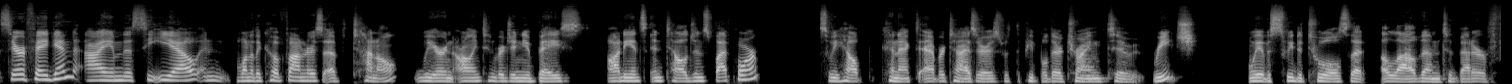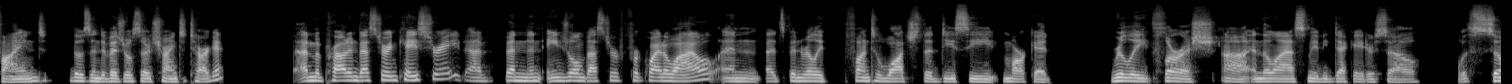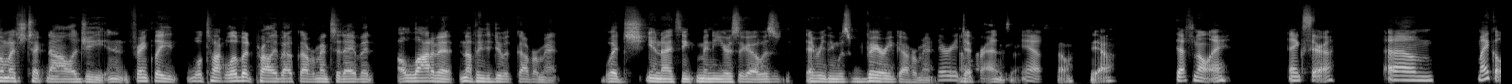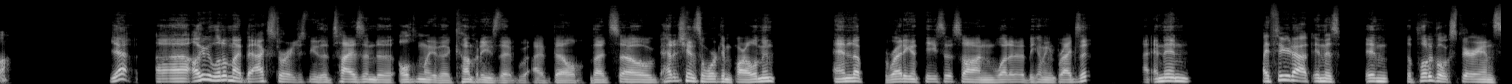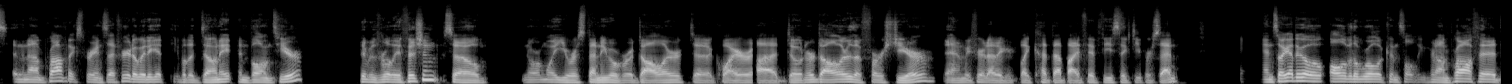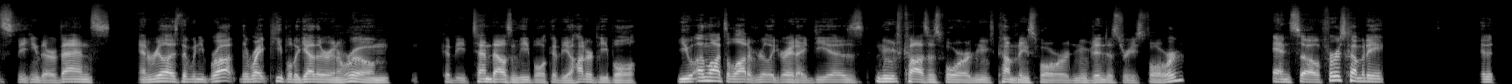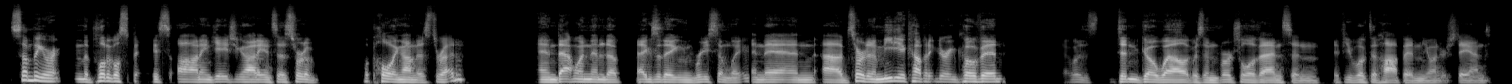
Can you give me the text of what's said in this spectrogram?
Sara Fagen. I am the CEO and one of the co founders of Tunnl. We are an Arlington, Virginia based audience intelligence platform. So we help connect advertisers with the people they're trying to reach. We have a suite of tools that allow them to better find those individuals they're trying to target. I'm a proud investor in K Street. I've been an angel investor for quite a while, and it's been really fun to watch the DC market really flourish uh, in the last maybe decade or so with so much technology. And frankly, we'll talk a little bit probably about government today, but a lot of it nothing to do with government, which, you know, I think many years ago was everything was very government. Very different. Uh, yeah. So, yeah. Definitely. Thanks, Sara. Um, Michael. Yeah. Uh, I'll give you a little of my backstory just because it ties into ultimately the companies that I've built. But so I had a chance to work in parliament, ended up writing a thesis on what ended up becoming Brexit. And then I figured out in this in the political experience and the nonprofit experience, I figured a way to get people to donate and volunteer that was really efficient. So normally you were spending over a dollar to acquire a donor dollar the first year. And we figured out to like cut that by 50, 60%. And so I got to go all over the world consulting for nonprofits, speaking their events, and realized that when you brought the right people together in a room, could be 10,000 people, could be 100 people, you unlocked a lot of really great ideas, moved causes forward, moved companies forward, moved industries forward. And so, first company, it, something in the political space on engaging audiences, sort of pulling on this thread. And that one ended up exiting recently. And then uh, started a media company during COVID. It was didn't go well. It was in virtual events, and if you looked at Hopin, you understand.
